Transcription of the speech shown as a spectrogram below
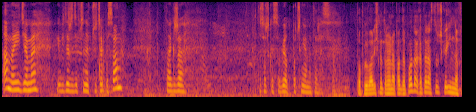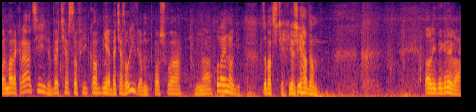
A my idziemy i widzę, że dziewczyny w przyczepie są. Także troszeczkę sobie odpoczniemy teraz. Popływaliśmy trochę na paddlepodach, a teraz troszeczkę inna forma rekreacji. Becia z Sofijką, nie, Becia z Oliwią poszła na hulajnogi. Zobaczcie, już jadą. Oli wygrywa.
